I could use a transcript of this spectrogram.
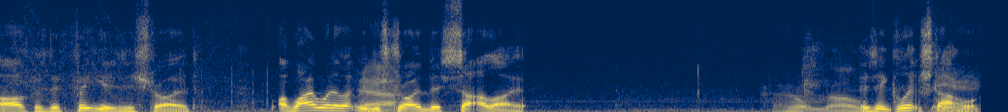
Oh, because the is destroyed. Uh, Why would it let me destroy this satellite? I don't know. Is it glitched Maybe out?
